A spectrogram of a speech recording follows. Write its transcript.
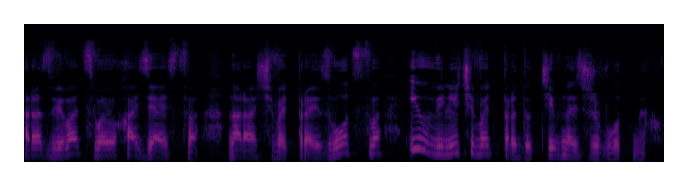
развивать свое хозяйство, наращивать производство и увеличивать продуктивность животных.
